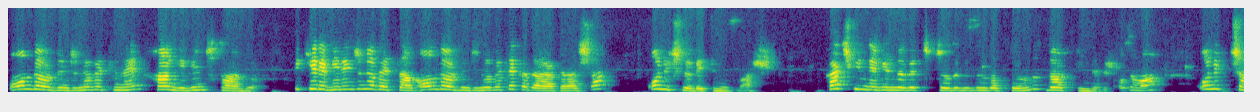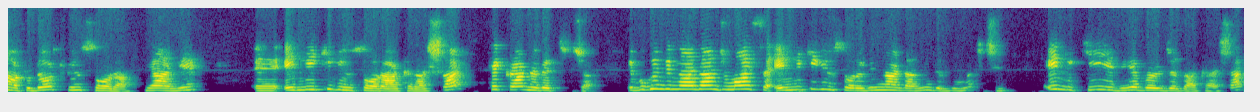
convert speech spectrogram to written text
14. nöbetini hangi gün tutar diyor. Bir kere birinci nöbetten 14. nöbete kadar arkadaşlar 13 nöbetimiz var. Kaç günde bir nöbet tutuyordu bizim doktorumuz? 4 günde bir. O zaman 13 çarpı 4 gün sonra yani e, 52 gün sonra arkadaşlar tekrar nöbet tutacak. E bugün günlerden cuma ise 52 gün sonra günlerden nedir bulmak için 52'yi 7'ye böleceğiz arkadaşlar.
